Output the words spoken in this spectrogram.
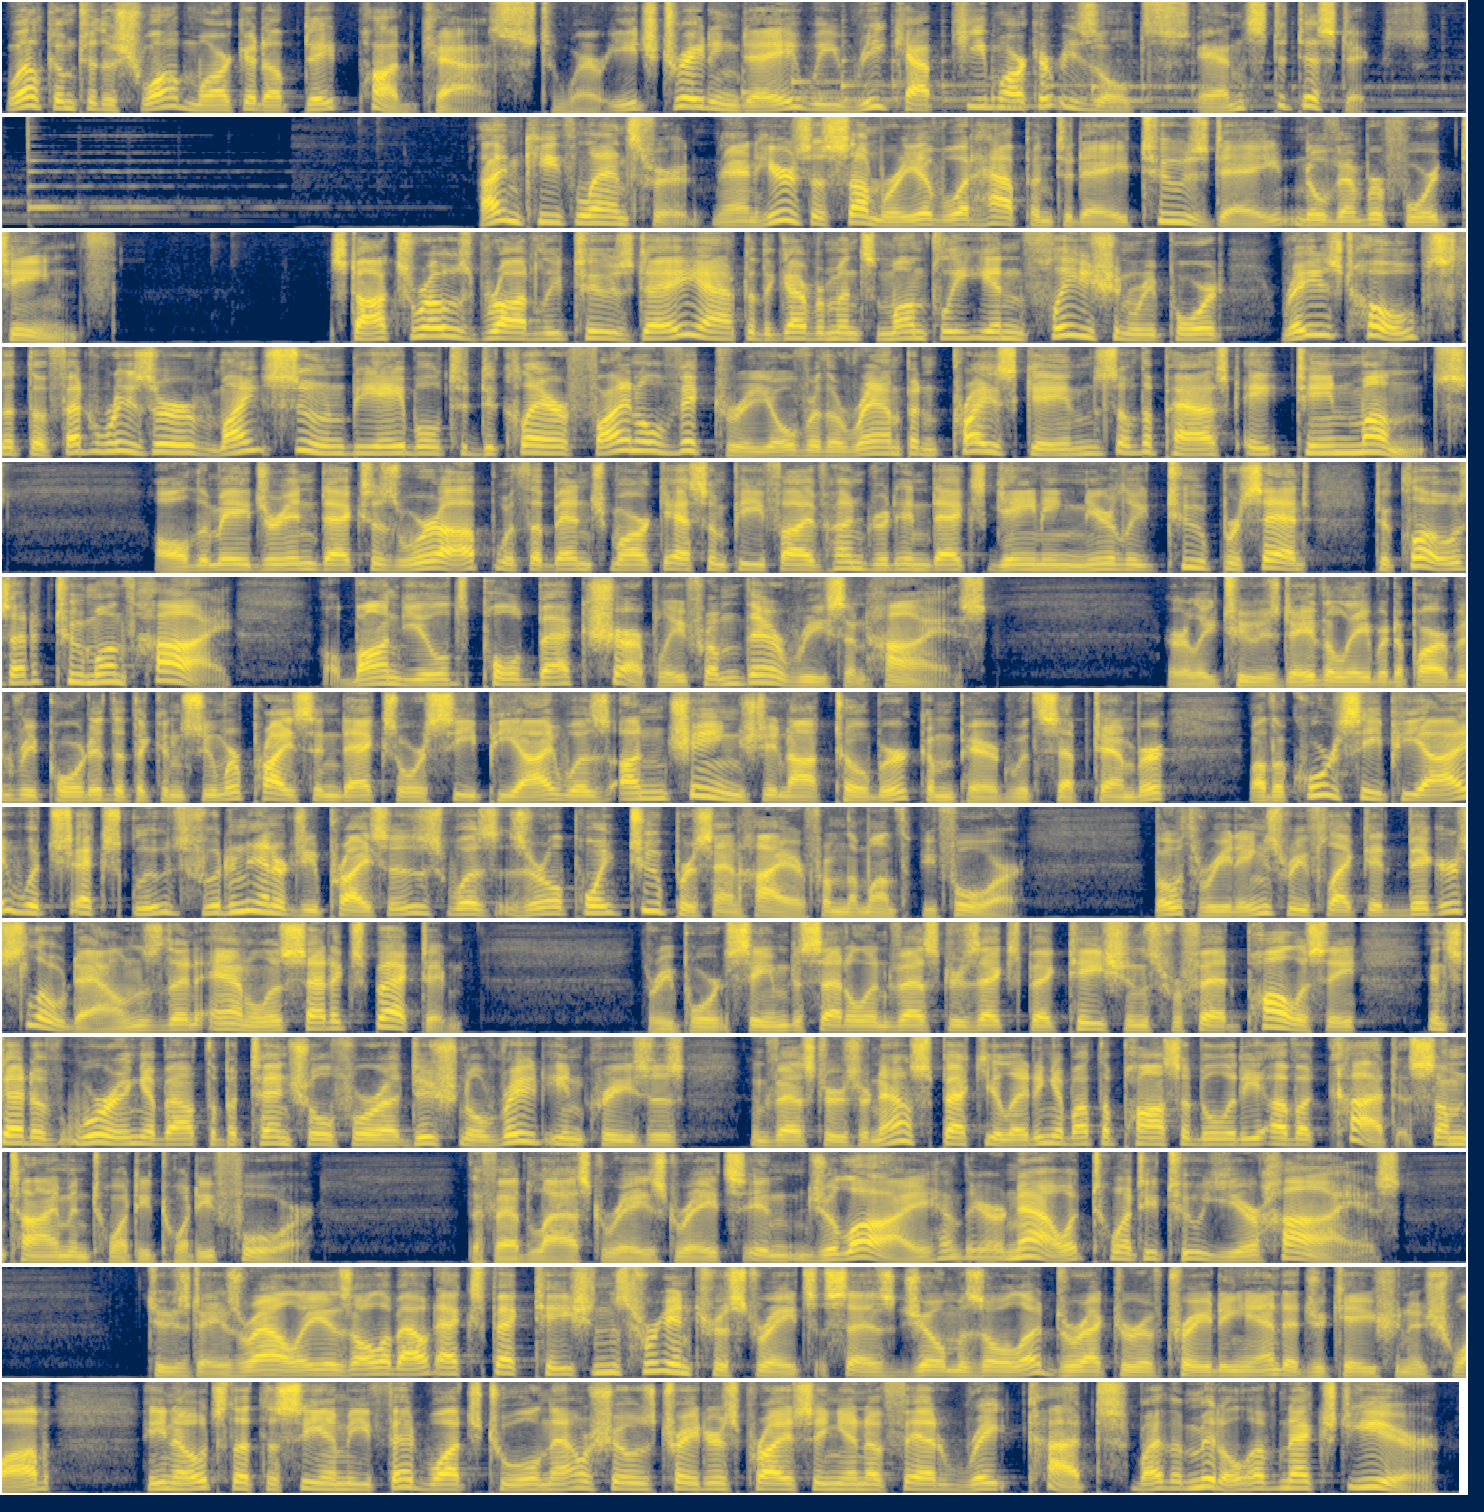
Welcome to the Schwab Market Update Podcast, where each trading day we recap key market results and statistics. I'm Keith Lansford, and here's a summary of what happened today, Tuesday, November 14th. Stocks rose broadly Tuesday after the government's monthly inflation report raised hopes that the Federal Reserve might soon be able to declare final victory over the rampant price gains of the past 18 months. All the major indexes were up, with the benchmark S&P 500 index gaining nearly 2% to close at a two-month high, while bond yields pulled back sharply from their recent highs. Early Tuesday, the Labor Department reported that the Consumer Price Index, or CPI, was unchanged in October compared with September, while the core CPI, which excludes food and energy prices, was 0.2% higher from the month before. Both readings reflected bigger slowdowns than analysts had expected. The report seemed to settle investors' expectations for Fed policy. Instead of worrying about the potential for additional rate increases, investors are now speculating about the possibility of a cut sometime in 2024. The Fed last raised rates in July, and they are now at 22 year highs. Tuesday's rally is all about expectations for interest rates, says Joe Mazzola, Director of Trading and Education at Schwab. He notes that the CME FedWatch tool now shows traders pricing in a Fed rate cut by the middle of next year.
